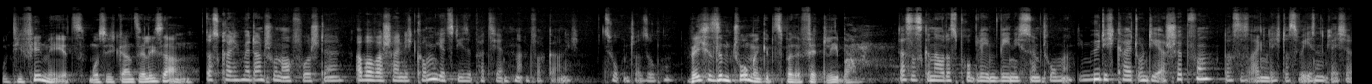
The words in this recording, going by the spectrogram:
Und die fehlen mir jetzt, muss ich ganz ehrlich sagen. Das kann ich mir dann schon auch vorstellen. Aber wahrscheinlich kommen jetzt diese Patienten einfach gar nicht zur Untersuchung. Welche Symptome gibt es bei der Fettleber? Das ist genau das Problem, wenig Symptome. Die Müdigkeit und die Erschöpfung, das ist eigentlich das Wesentliche.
